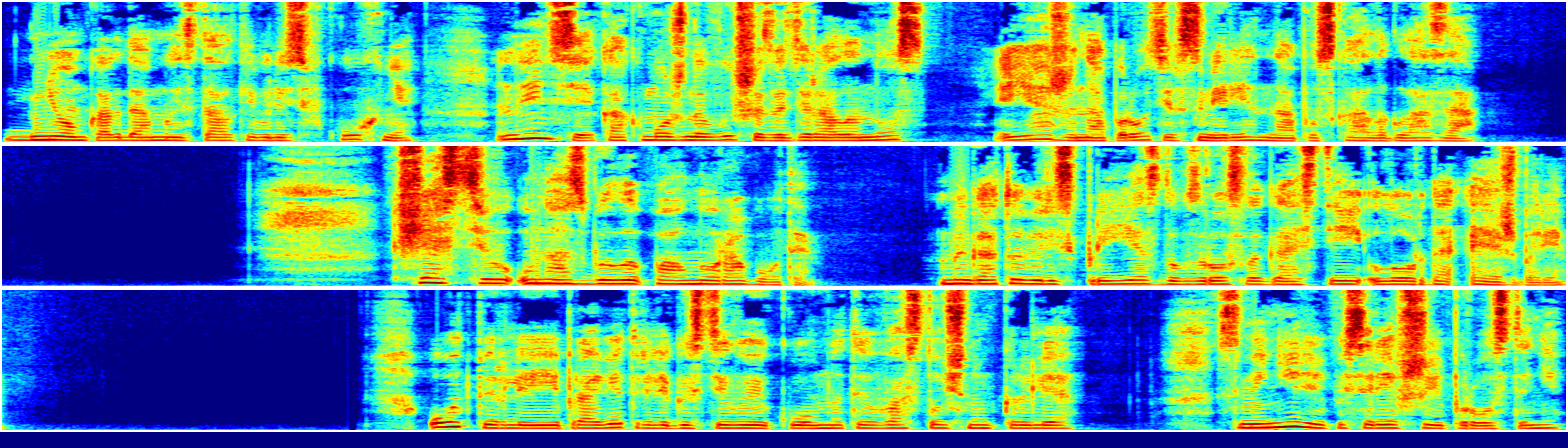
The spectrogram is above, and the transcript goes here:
Днем, когда мы сталкивались в кухне, Нэнси как можно выше задирала нос, я же напротив смиренно опускала глаза. К счастью, у нас было полно работы. Мы готовились к приезду взрослых гостей лорда Эшбери. Отперли и проветрили гостевые комнаты в восточном крыле, сменили посеревшие простыни,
